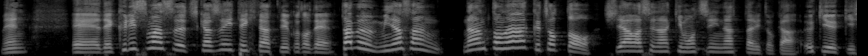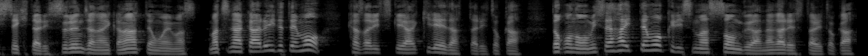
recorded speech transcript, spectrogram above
メン。えー、で、クリスマス近づいてきたっていうことで、多分皆さん、なんとなくちょっと幸せな気持ちになったりとか、ウキウキしてきたりするんじゃないかなって思います。街中歩いてても飾り付けが綺麗だったりとか、どこのお店入ってもクリスマスソングが流れてたりとか、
